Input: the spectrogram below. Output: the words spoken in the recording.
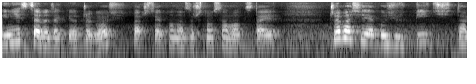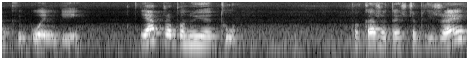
i nie chcemy takiego czegoś. Patrzcie, jak ona zresztą sama odstaje. Trzeba się jakoś wbić tak głębiej. Ja proponuję tu. Pokażę to jeszcze bliżej.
